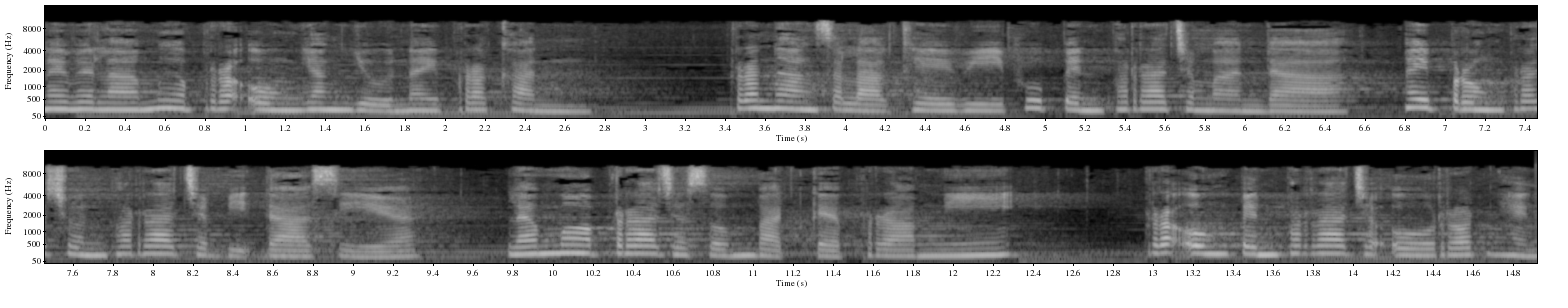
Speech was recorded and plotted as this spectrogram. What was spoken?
ในเวลาเมื่อพระองค์ยังอยู่ในพระคัน พระนางสลากเทวีผู้เป็นพระราชมารดาให้ปรงพระชนพระราชบิดาเสีย แล้วมอบราชสมบัติแก่พรามนี้ พระองค์เป็นพระราชโอรสแห่ง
